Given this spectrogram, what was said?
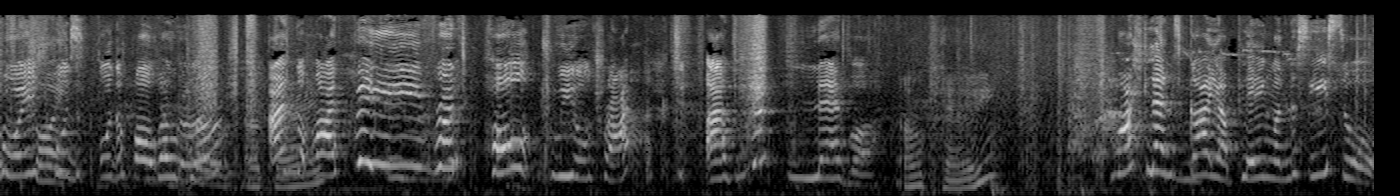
toys, for the, for the fulcrum. And Okay. my favorite Hot Wheel track as the lever. Okay. Marshall and Sky are playing on the seesaw.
